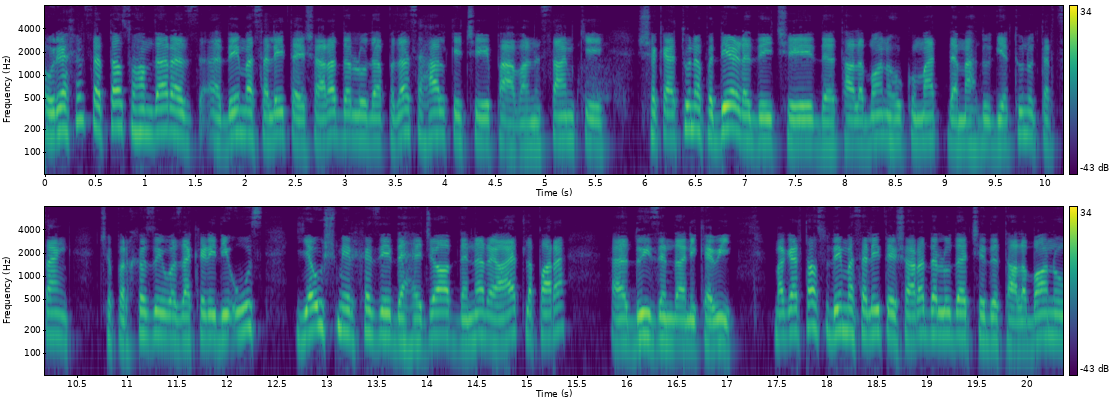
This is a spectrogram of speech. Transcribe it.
اوریاخر صاحب تاسو همدارز د مسلې ته اشاره درلوده په داسې حال کې چې په افغانستان کې شکایتونه په دې اړه دي چې د طالبان حکومت د محدودیتونو ترڅنګ چې پر خزوی وضع کړی دی اوس یو شمیر خزې د حجاب د نه رعایت لپاره دوی زندانی کوي مګر تاسو د مسلې ته اشاره درلوده چې د طالبانو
